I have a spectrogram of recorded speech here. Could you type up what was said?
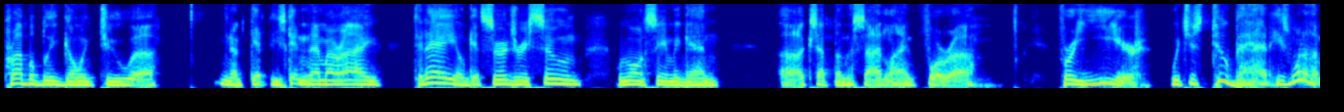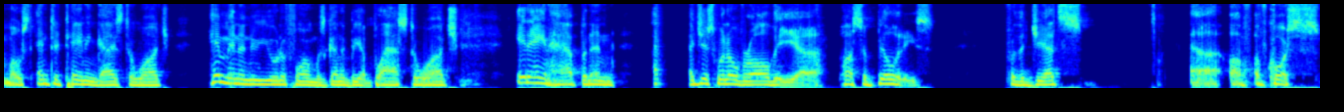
probably going to, uh, you know, get he's getting an MRI today. He'll get surgery soon. We won't see him again, uh, except on the sideline for uh, for a year, which is too bad. He's one of the most entertaining guys to watch him in a new uniform was going to be a blast to watch. It ain't happening. I just went over all the uh, possibilities for the Jets. Uh, of, of course,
